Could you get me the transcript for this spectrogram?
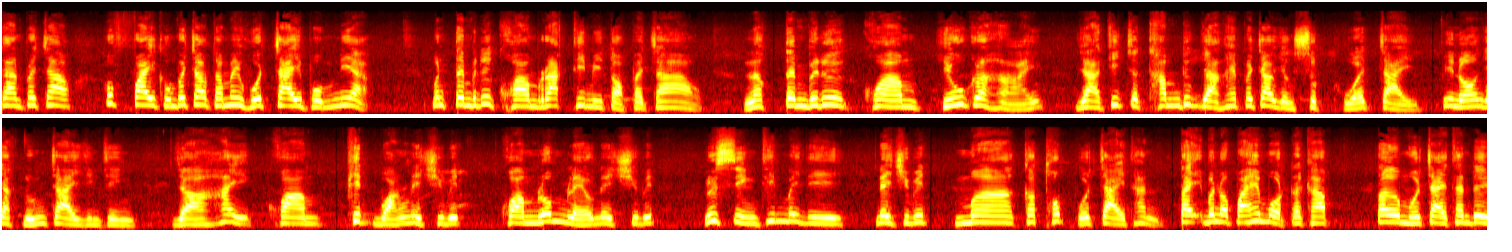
การพระเจ้าเพราะไฟของพระเจ้าทำให้หัวใจผมเนี่ยมันเต็มไปด้วยความรักที่มีต่อพระเจ้า แล้วเต็มไปด้วยความหิวกระหาย อยากที่จะทำทุกอย่างให้พระเจ้าอย่างสุดหัวใจ พี่น้องอยากหนุนใจจริง ๆ อย่าให้ความผิดหวังในชีวิต ความล้มเหลวในชีวิต หรือสิ่งที่ไม่ดีในชีวิตมากระทบหัวใจท่านเตะมันออกไปให้หมดนะครับ เติมหัวใจท่านด้วย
